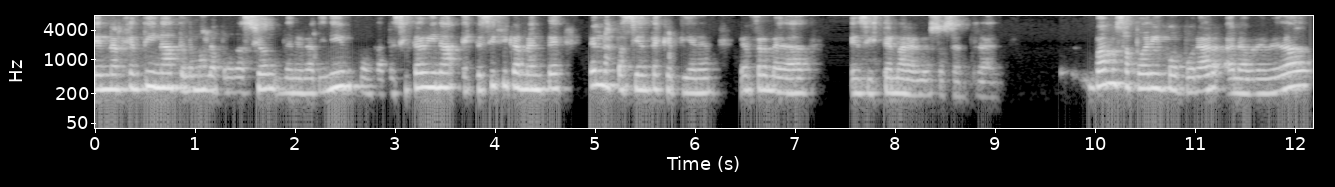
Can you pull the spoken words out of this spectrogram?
en Argentina tenemos la aprobación de negatinib con capecitabina específicamente en las pacientes que tienen enfermedad en sistema nervioso central. Vamos a poder incorporar a la brevedad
